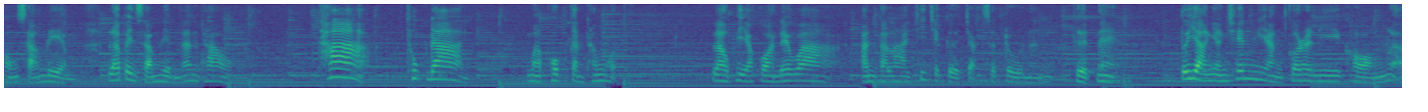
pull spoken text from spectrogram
ของสามเหลี่ยม แล้วเป็นสามเหลี่ยมด้านเท่า ถ้าทุกด้านมาพบกันทั้งหมด เราพยากรณ์ได้ว่า อันตรายที่จะเกิดจากศัตรูนั้นเกิดแน่ ตัวอย่างอย่างเช่นอย่างกรณีของอ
